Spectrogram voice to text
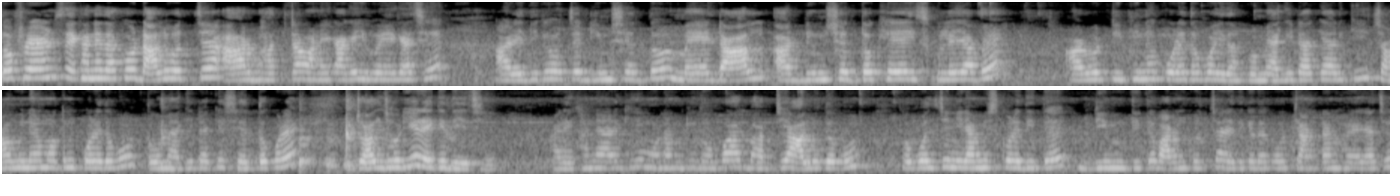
তো ফ্রেন্ডস এখানে দেখো ডাল হচ্ছে আর ভাতটা অনেক আগেই হয়ে গেছে। আর এদিকে হচ্ছে ডিম সেদ্ধ। মেয়ে ডাল আর ডিম সেদ্ধ খেয়ে স্কুলে যাবে। আর ওর টিফিনে করে দেবো এই দেখো ম্যাগিটাকে আর কি, চাউমিনের মতন করে দেবো। তো ম্যাগিটাকে সেদ্ধ করে জল ঝরিয়ে রেখে দিয়েছি। আর এখানে আর কি মোটামুটি দেবো আর ভাবছি আলু দেবো। ও বলছে নিরামিষ করে দিতে, ডিম দিতে বারণ করছে। আর এদিকে দেখো চান টান হয়ে গেছে।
